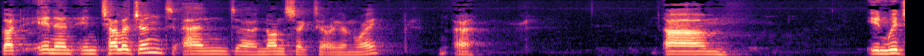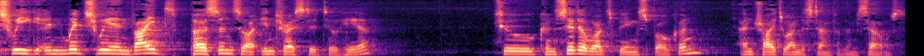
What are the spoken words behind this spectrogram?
but in an intelligent and uh, non-sectarian way. Uh, um, in which we, in which we invite persons who are interested to hear, to consider what's being spoken and try to understand for themselves.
